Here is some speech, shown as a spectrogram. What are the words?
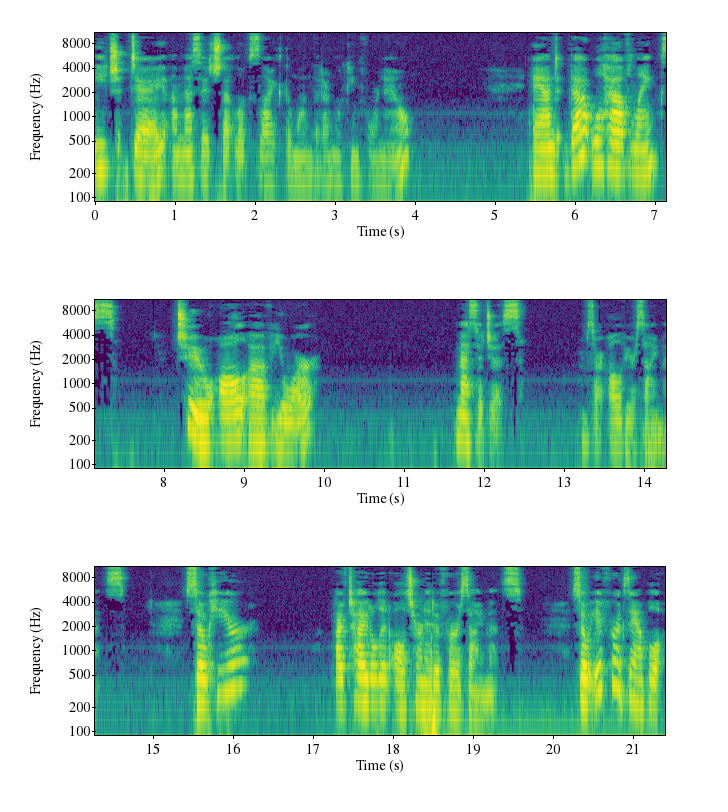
each day a message that looks like the one that I'm looking for now. And that will have links to all of your messages. I'm sorry, all of your assignments. So here I've titled it Alternative for Assignments. So if, for example,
